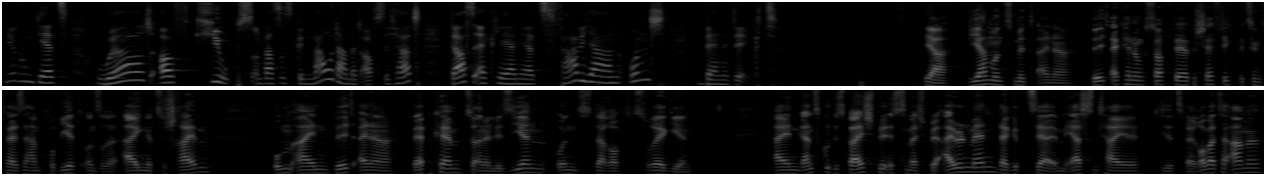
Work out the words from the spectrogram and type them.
Hier kommt jetzt World of Cubes und was es genau damit auf sich hat, das erklären jetzt Fabian und Benedikt. Ja, wir haben uns mit einer Bilderkennungssoftware beschäftigt, beziehungsweise haben probiert, unsere eigene zu schreiben, um ein Bild einer Webcam zu analysieren und darauf zu reagieren. Ein ganz gutes Beispiel ist zum Beispiel Iron Man. Da gibt es ja im ersten Teil diese zwei Roboterarme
